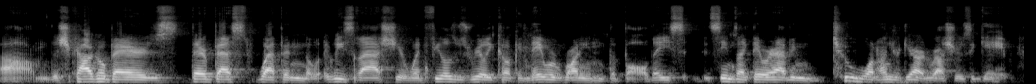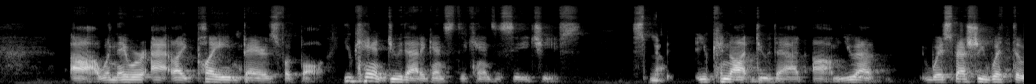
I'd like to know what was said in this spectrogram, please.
Um, the Chicago Bears, their best weapon, at least last year when Fields was really cooking, they were running the ball. They it seems like they were having two 100 yard rushers a game uh, when they were at like playing Bears football. You can't do that against the Kansas City Chiefs. No. You cannot do that. Um, you have, especially with the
